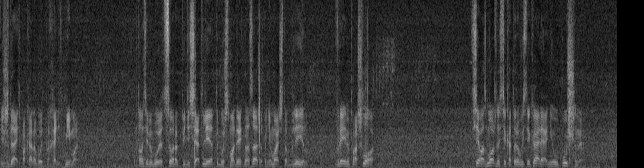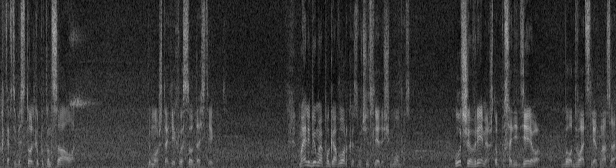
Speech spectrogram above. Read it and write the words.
и ждать, пока она будет проходить мимо. А потом тебе будет 40-50 лет, ты будешь смотреть назад и понимать, что, блин, время прошло. Все возможности, которые возникали, они упущены. Хотя в тебе столько потенциала. Ты можешь таких высот достигнуть. Моя любимая поговорка звучит следующим образом. Лучшее время, чтобы посадить дерево, было 20 лет назад.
